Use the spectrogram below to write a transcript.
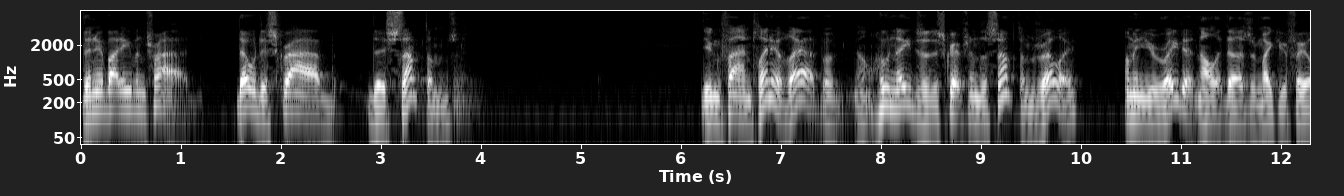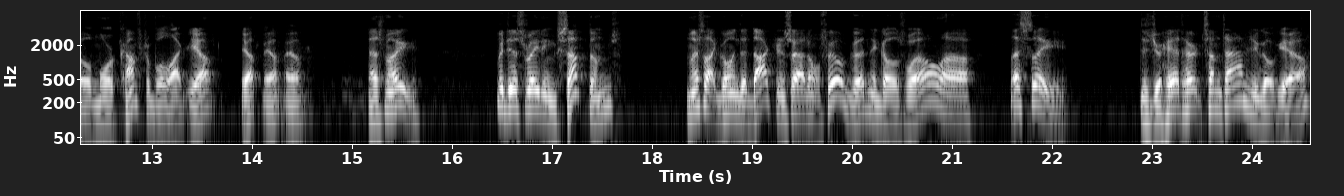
that anybody even tried. They will describe the symptoms. You can find plenty of that, but you know, who needs a description of the symptoms, really? I mean, you read it and all it does is make you feel more comfortable, like, yep, yep, yep, yep. That's me. But just reading symptoms, it's like going to the doctor and say, I don't feel good. And he goes, well, uh, let's see. Does your head hurt sometimes? You go, yeah.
